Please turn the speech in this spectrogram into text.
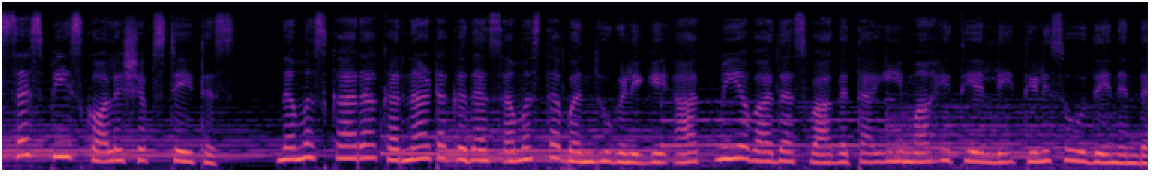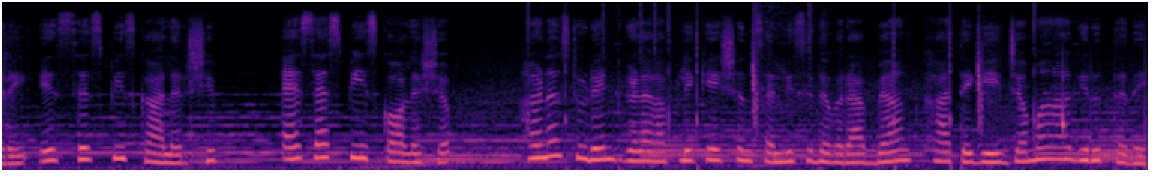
ಎಸ್ಎಸ್ಪಿ ಸ್ಕಾಲರ್ಶಿಪ್ ಸ್ಟೇಟಸ್. ನಮಸ್ಕಾರ ಕರ್ನಾಟಕದ ಸಮಸ್ತ ಬಂಧುಗಳಿಗೆ ಆತ್ಮೀಯವಾದ ಸ್ವಾಗತ. ಈ ಮಾಹಿತಿಯಲ್ಲಿ ತಿಳಿಸುವುದೇನೆಂದರೆ S S P scholarship S S P scholarship ಹಣ ಸ್ಟೂಡೆಂಟ್ಗಳ ಅಪ್ಲಿಕೇಶನ್ ಸಲ್ಲಿಸಿದವರ ಬ್ಯಾಂಕ್ ಖಾತೆಗೆ ಜಮಾ ಆಗಿರುತ್ತದೆ.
